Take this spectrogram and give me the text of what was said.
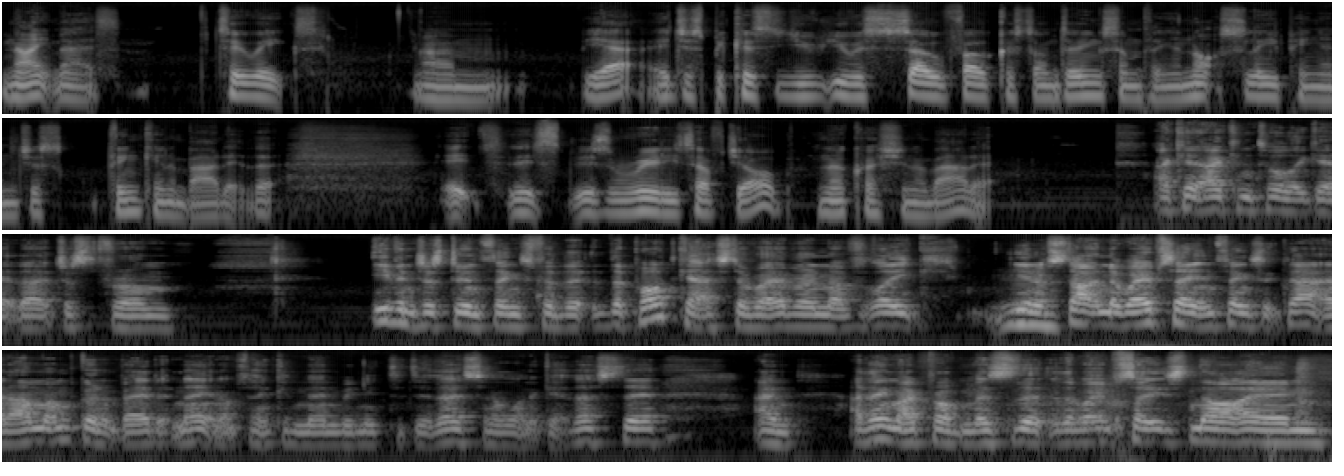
nightmares. Two weeks. Um, yeah, it just because you you were so focused on doing something and not sleeping and just thinking about it that it's it's it's a really tough job. No question about it. I can I can totally get that just from even just doing things for the, the podcast or whatever and I've like you know Mm. starting the website and things like that and I'm, I'm going to bed at night and I'm thinking then we need to do this and I want to get this there and I think my problem is that the website's not um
